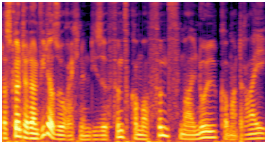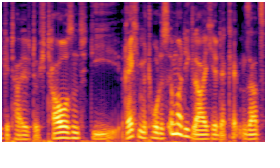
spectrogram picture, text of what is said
Das könnt ihr dann wieder so rechnen, diese 5,5 mal 0,3 geteilt durch 1000. Die Rechenmethode ist immer die gleiche, der Kettensatz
